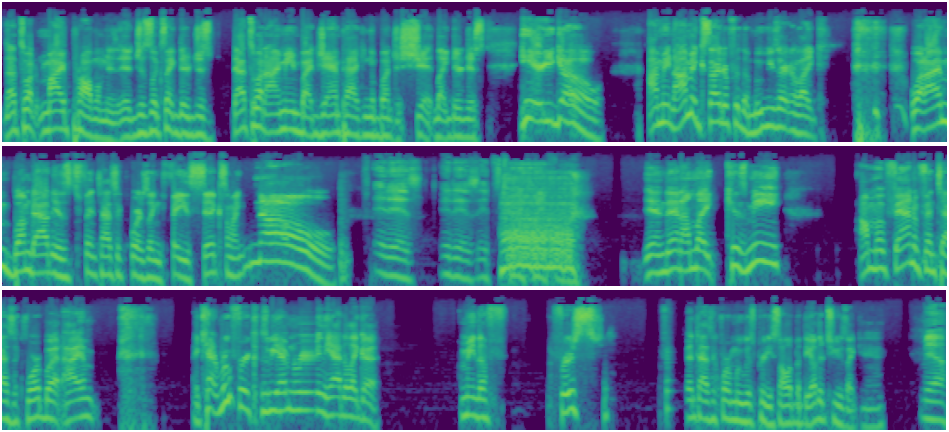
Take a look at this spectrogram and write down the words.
that's what my problem is. It just looks like they're just that's what I mean by jam packing a bunch of shit. Like they're just here you go. I mean, I'm excited for the movies that are like. what I'm bummed out is Fantastic Four is like phase six. I'm like, no. It is. It is. It's and then I'm like, cause me, I'm a fan of Fantastic Four, but I am, I can't root for it because we haven't really had like a, I mean, the f- first Fantastic Four movie was pretty solid, but the other two is like, eh. Yeah,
